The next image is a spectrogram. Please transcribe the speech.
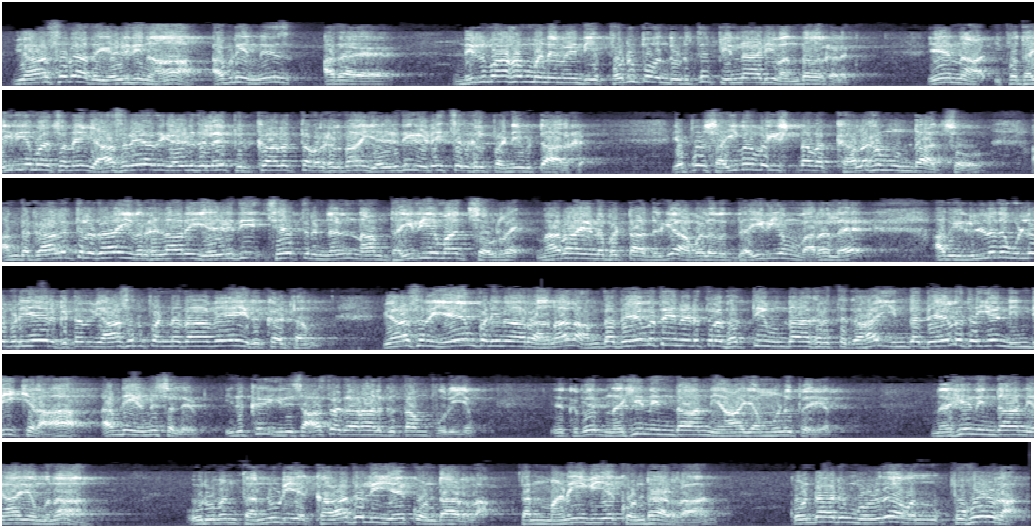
வியாசர் அதை எழுதினா அப்படின்னு அதை நிர்வாகம் பண்ண வேண்டிய பொறுப்பு வந்துடுத்து பின்னாடி வந்தவர்களுக்கு. ஏன்னா இப்ப தைரியமா சொன்னேன் வியாசரே அது எழுதல பிற்காலத்தவர்கள் தான் எழுதி இடைச்சல்கள் பண்ணிவிட்டார்கள். எப்போ சைவ வைஷ்ணவ கலகம் உண்டாச்சோ அந்த காலத்துல தான் இவர்களாரும் எழுதி சேர்த்திருந்தல் நான் தைரியமா சொல்றேன். நாராயண பட்டாதிரிக்கு அவ்வளவு தைரியம் வரல. அது உள்ளது உள்ளபடியே இருக்கட்டும் வியாசர் பண்ணதாவே இருக்கட்டும். வியாசர் ஏன் பண்ணினார் ஆனால் அந்த தேவதையின் இடத்துல பக்தி உண்டாகிறதுக்காக இந்த தேவதையை நிந்திக்கிறா அப்படின்னு சொல்லிவிட்டு. இதுக்கு இது சாஸ்திரகாரர்களுக்கு தான் புரியும். இதுக்கு பேர் நகி நிந்தா நியாயம்னு பெயர். நகி நிந்தா நியாயம்னா ஒருவன் தன்னுடைய காதலியே கொண்டாடுறான் தன் மனைவியை கொண்டாடுறான் கொண்டாடும் பொழுது அவன் புகழான்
